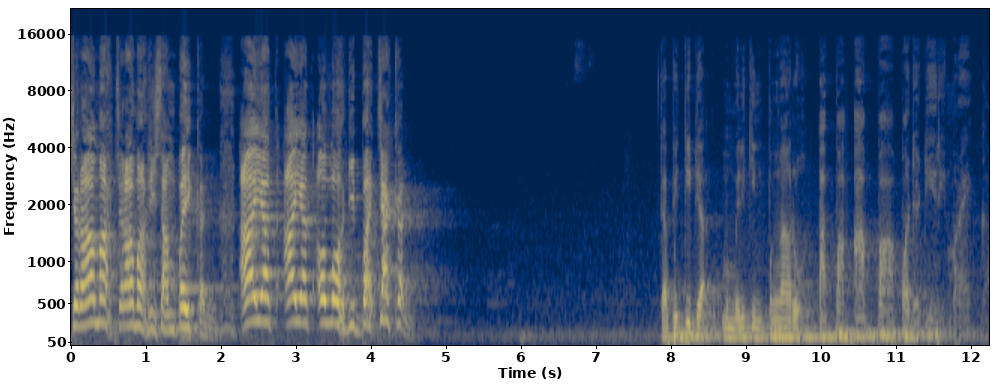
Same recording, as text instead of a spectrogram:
Ceramah-ceramah disampaikan. Ayat-ayat Allah dibacakan. Tapi tidak memiliki pengaruh apa-apa pada diri mereka.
